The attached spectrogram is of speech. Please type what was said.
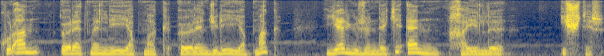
Kur'an öğretmenliği yapmak, öğrenciliği yapmak yeryüzündeki en hayırlı iştir.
